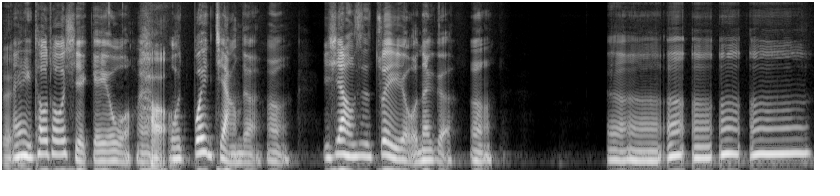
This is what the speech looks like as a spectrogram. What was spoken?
哎，你偷偷写给我，好，我不会讲的。嗯，一向是最有那个，嗯，嗯嗯嗯嗯嗯，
